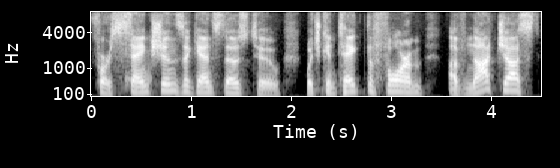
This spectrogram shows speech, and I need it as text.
for sanctions against those two, which can take the form of not just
